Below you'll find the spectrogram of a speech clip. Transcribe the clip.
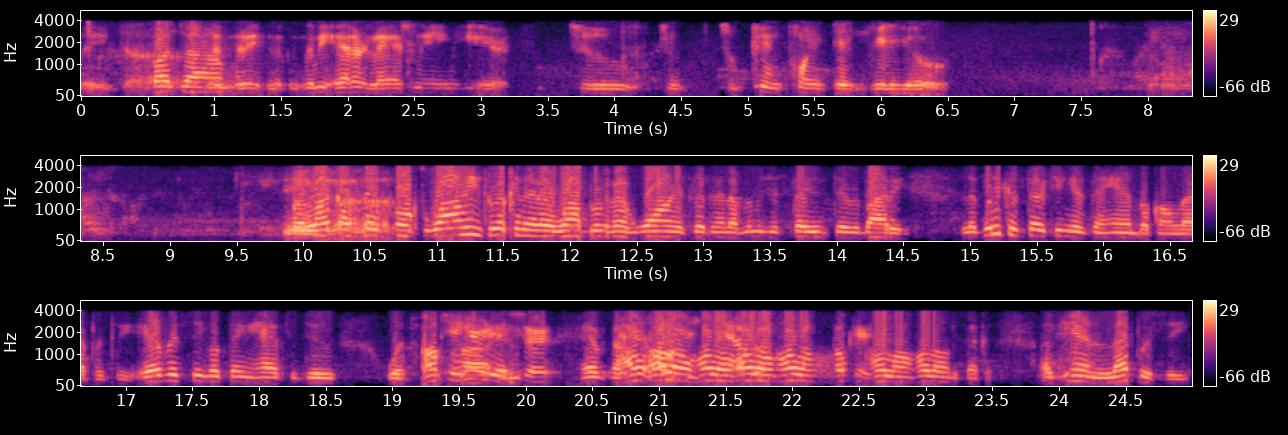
Wait, uh, But, um, let, me, let me add her last name here to to to pinpoint that video. But And, like I said, uh, folks, while he's looking at it, while Brother Warren is looking at it up, let me just say this to everybody. Leviticus 13 is the handbook on leprosy. Every single thing has to do with Okay, here it is, sir. Hold, hold on, hold on, hold on, hold on. Okay. Hold on, hold on a second. Again, leprosy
